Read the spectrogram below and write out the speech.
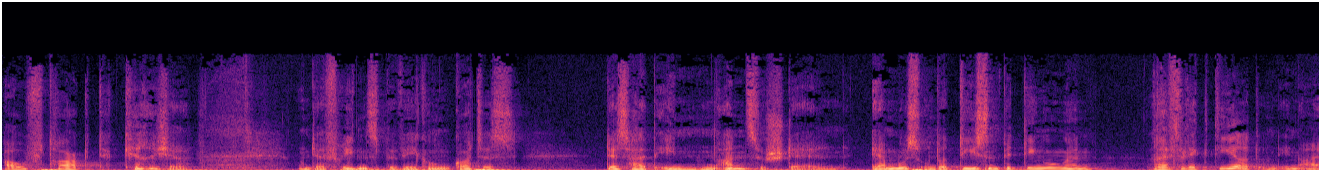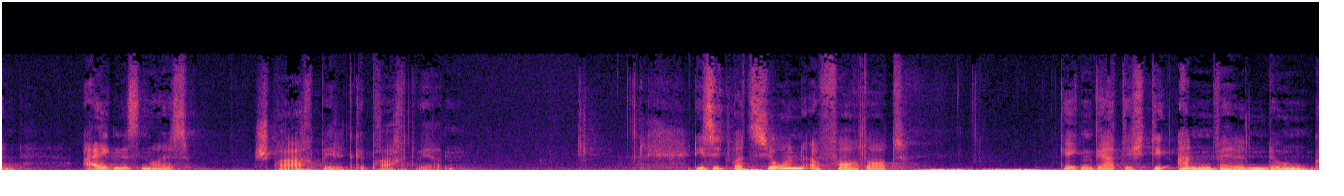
Auftrag der Kirche und der Friedensbewegung Gottes deshalb ihnen anzustellen. Er muss unter diesen Bedingungen reflektiert und in ein eigenes neues Sprachbild gebracht werden. Die Situation erfordert gegenwärtig die Anwendung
